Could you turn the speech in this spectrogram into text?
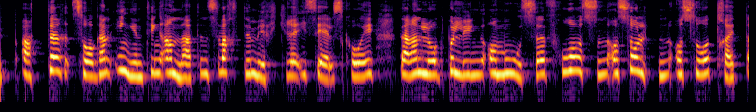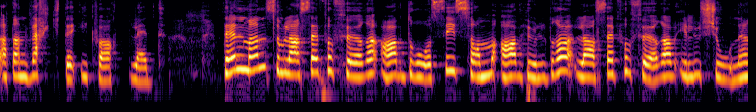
opp atter, så han ingenting annet enn svarte myrkere i selskråa, der han lå på lyng og mose, frosen og solten og så trøtt at han verkte i hvert ledd. Den mann som lar seg forføre av Dråsi som av Huldra, lar seg forføre av illusjoner.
